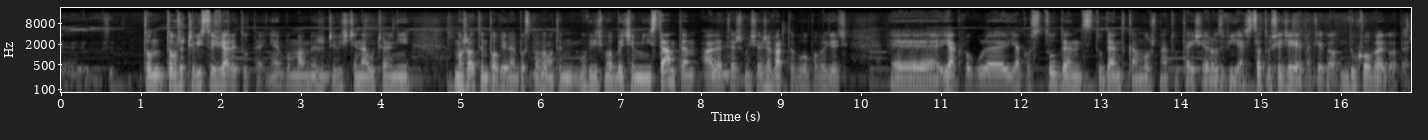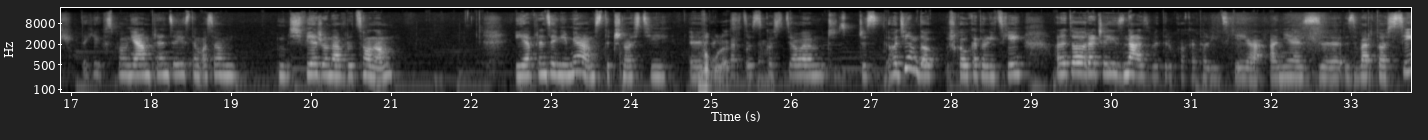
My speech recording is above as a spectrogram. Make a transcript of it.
tą, tą rzeczywistość wiary tutaj, nie? Bo mamy rzeczywiście na uczelni może o tym powiemy, bo z Pawłem o tym mówiliśmy o bycie ministrantem, ale też myślę, że warto było powiedzieć, e, jak w ogóle jako student, studentka można tutaj się rozwijać. Co tu się dzieje takiego duchowego też? Tak jak wspomniałam, prędzej jestem osobą świeżo nawróconą. I ja prędzej nie miałam styczności W ogóle tak bardzo z kościołem, czy, czy z, chodziłam do szkoły katolickiej, ale to raczej z nazwy tylko katolickiej, a, a nie z, z wartości.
